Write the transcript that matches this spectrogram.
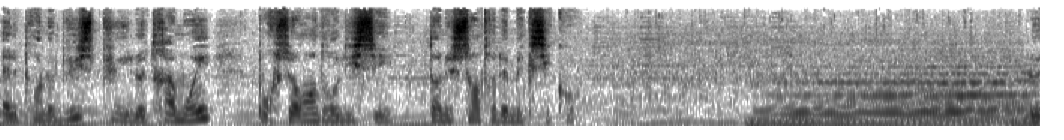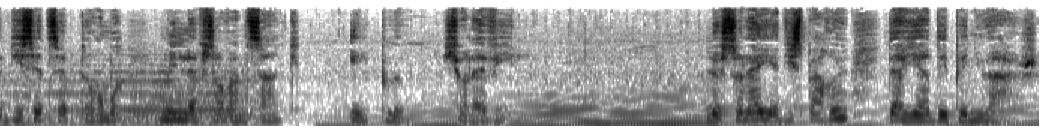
elle prend le bus puis le tramway pour se rendre au lycée dans le centre de Mexico. Le 17 septembre 1925, il pleut sur la ville. Le soleil a disparu derrière d'épais nuages.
